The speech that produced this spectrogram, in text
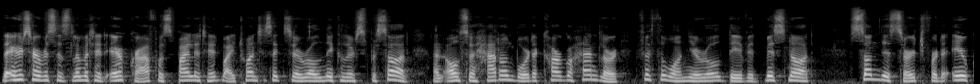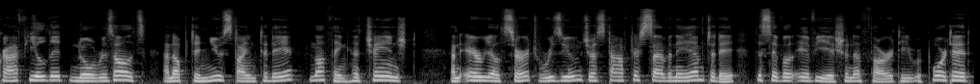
The Air Services Limited aircraft was piloted by 26-year-old Nicholas Prasad and also had on board a cargo handler, 51-year-old David Bisnot. Sunday's search for the aircraft yielded no results, and up to news time today, nothing had changed. An aerial search resumed just after 7 a.m. today, the Civil Aviation Authority reported.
